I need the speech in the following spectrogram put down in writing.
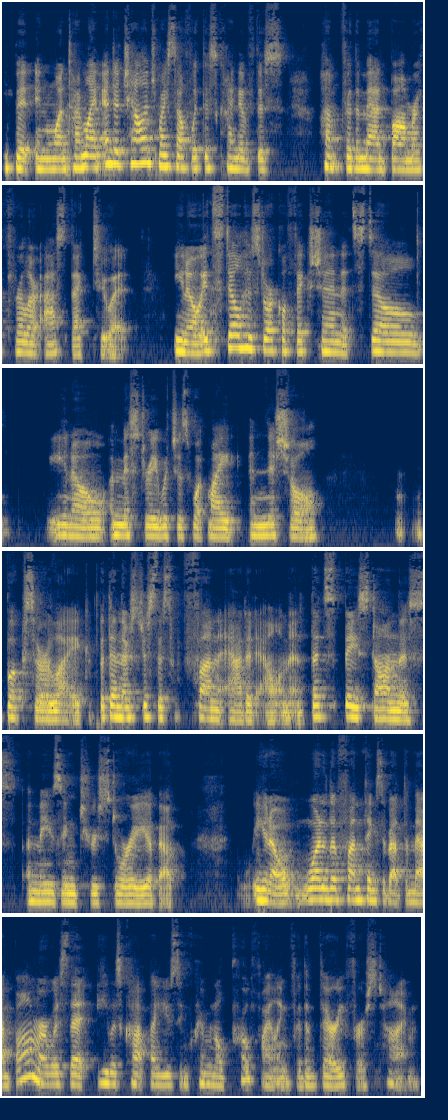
keep it in one timeline and to challenge myself with this kind of this hunt for the mad bomber thriller aspect to it. You know, it's still historical fiction. It's still, you know, a mystery, which is what my initial books are like. But then there's just this fun added element that's based on this amazing true story about, you know, one of the fun things about the Mad Bomber was that he was caught by using criminal profiling for the very first time.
